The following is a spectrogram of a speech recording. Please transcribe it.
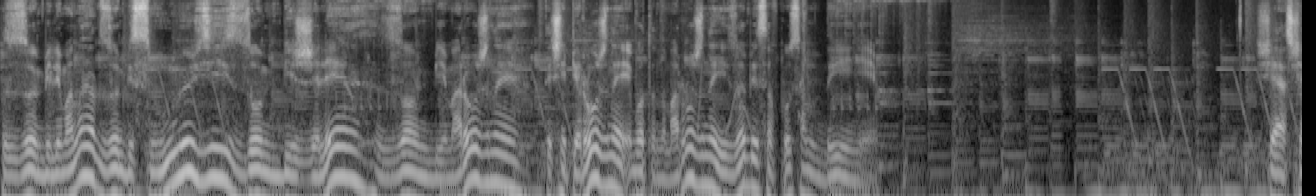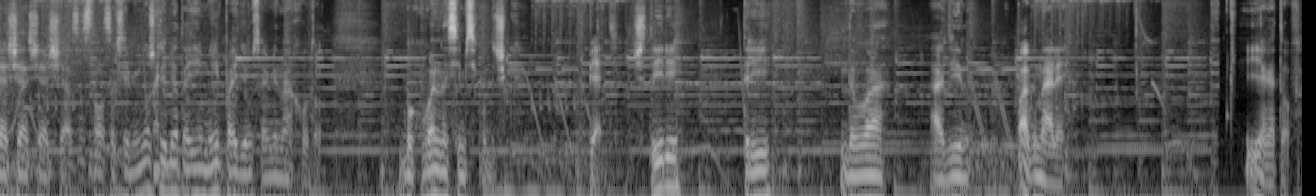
Зомби-лимонад, зомби-смузи, зомби-желе, зомби-мороженое Точнее, пирожное, вот оно мороженое и зомби со вкусом дыни Сейчас, сейчас, сейчас, сейчас, сейчас Осталось совсем немножко, ребята, и мы пойдем с вами на охоту Буквально 7 секундочек 5, 4, 3, 2, 1 Погнали. Я готов.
